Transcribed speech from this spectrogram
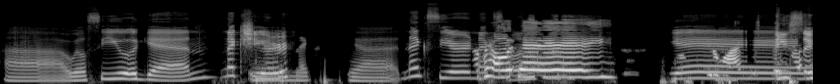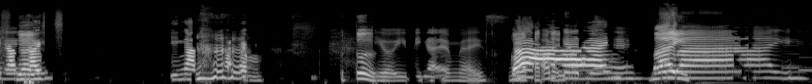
Uh, we'll see you again next year. Next, yeah, next year. Happy next holiday. Yay. Stay safe guys. Ingat 3M. Betul. Yoi 3M guys. Bye. Bye. Bye. Bye.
